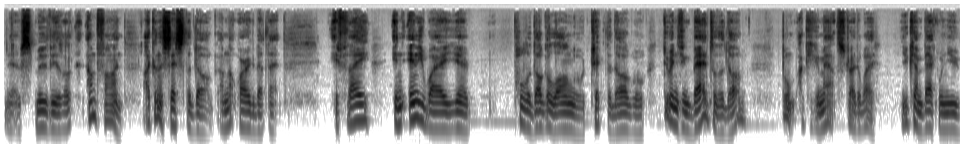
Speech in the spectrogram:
you know, smoothly." I'm fine. I can assess the dog. I'm not worried about that. If they, in any way, you know, pull the dog along or check the dog or do anything bad to the dog, boom, I kick them out straight away. You come back when you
